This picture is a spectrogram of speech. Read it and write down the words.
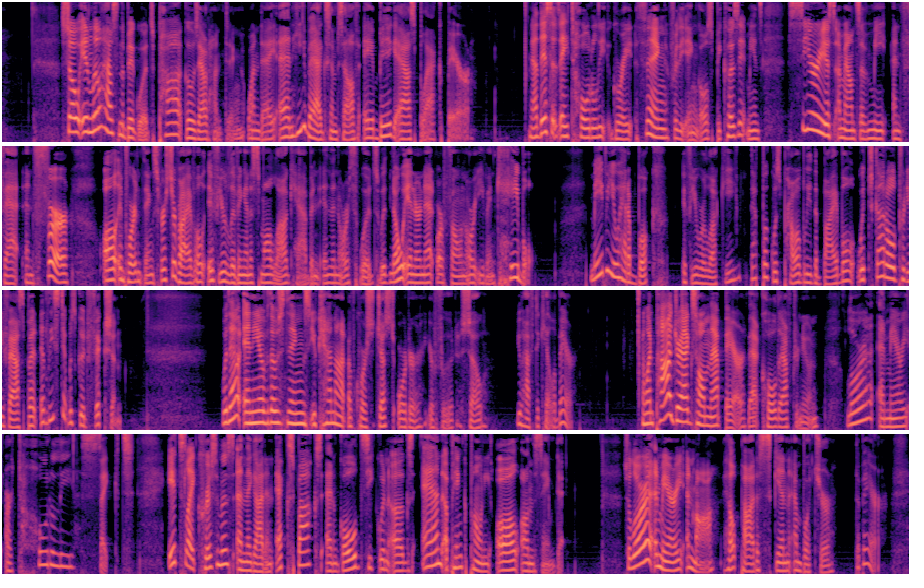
So in Little House in the Big Woods, Pa goes out hunting one day and he bags himself a big ass black bear. Now, this is a totally great thing for the Ingalls because it means serious amounts of meat and fat and fur, all important things for survival if you're living in a small log cabin in the North Woods with no internet or phone or even cable. Maybe you had a book if you were lucky. That book was probably the Bible, which got old pretty fast, but at least it was good fiction. Without any of those things, you cannot, of course, just order your food, so you have to kill a bear. And when Pa drags home that bear that cold afternoon, Laura and Mary are totally psyched. It's like Christmas, and they got an Xbox and gold sequin Uggs and a pink pony all on the same day. So Laura and Mary and Ma help Pa to skin and butcher the bear.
